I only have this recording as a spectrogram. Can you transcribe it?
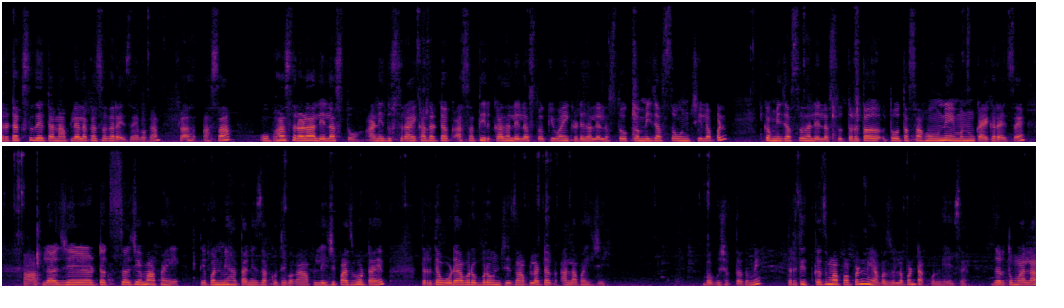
तर टक्स देताना आपल्याला कसं करायचं आहे बघा? असा उभा सरळ आलेला असतो आणि दुसरा एखादा टक असा तिरका झालेला असतो किंवा इकडे झालेला असतो कमी जास्त उंचीला पण कमी जास्त झालेला असतो. तर त- तो तसा होऊ नये म्हणून काय करायचं आहे आपलं जे टक्सचं जे माप आहे ते पण मी हातानेच दाखवते बघा. आपली जी पाच बोटं आहेत तर तेवढ्याबरोबर उंचीचा आपला टक आला पाहिजे. बघू शकता तुम्ही. तर तितकंच माप आपण या बाजूला पण टाकून घ्यायचं आहे जर तुम्हाला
